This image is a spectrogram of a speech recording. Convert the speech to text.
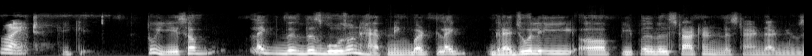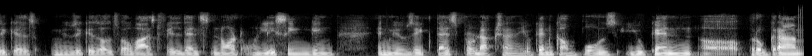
right. ठीक है। तो ये सब like this this goes on happening but like gradually uh, people will start and understand that music is music is also a vast field that's not only singing in music that's production. You can compose you can uh, program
